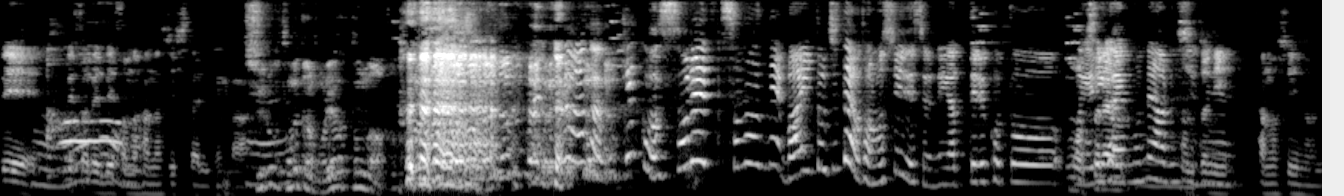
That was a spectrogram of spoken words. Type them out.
て、で、うんそれでその話したりとか。収録止めたら盛り上がっとんな。でもなんか結構それ、そのね、バイト自体は楽しいですよね。やってること、まあやりがいもね、あるし本当にね。楽しいので、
